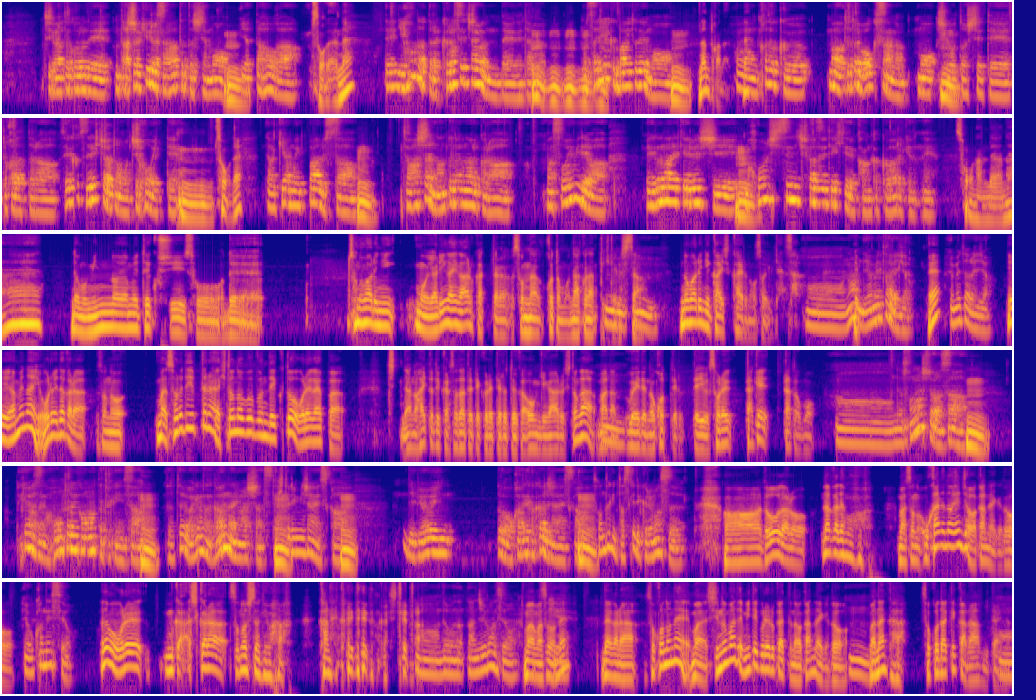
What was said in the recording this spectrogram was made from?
違うところで多少給料下がったとしてもうんやった方が、そうだよね。で日本だったら暮らせちゃうんだよね多うんう分、んうんうん。最悪バイトでも、うん。なんとかなるうんね。家族まあ例えば奥さんがもう仕事しててとかだったら生活できちゃうと思う地方行って、でうん、そうね。空き家もいっぱいあるしさ、うん。探したら何とでもなるからまあそういう意味では恵まれてるし、うん。まあ、本質に近づいてきてる感覚はあるけどね。そうなんだよね。でもみんな辞めてくし、そう。で、その割にもうやりがいがあるかったらそんなこともなくなってきてるしさ、うんの割に帰し帰るの遅いみたいなさ。うん、うんなんでやめたらいいじゃん。え？やめたらいいじゃん。いや、やめないよ。俺、だから、その、まあ、それで言ったら、人の部分でいくと、俺がやっぱ、ちあの、入った時から育ててくれてるというか、恩義がある人が、まだうん上で残ってるっていう、それだけだと思うんでもその人はさ、う。うん。秋山さんが本当に困った時にさ、うん例えば秋山さんが癌になりましたっつってうん独り身じゃないですか。うん。で、病院とかお金かかるじゃないですか。うんその時に助けてくれます？ああ、どうだろう。なんかでも、まあそのお金の援助はわかんないけど、いや、お金っすよ。でも俺、昔からその人には 金借りたりとかしてた。ああ、でもな何十万っすよ。まあまあそうね。だから、そこのね、まあ死ぬまで見てくれるかってのはわかんないけど、うんまあなんか、そこだけかな、みたいな。あうー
